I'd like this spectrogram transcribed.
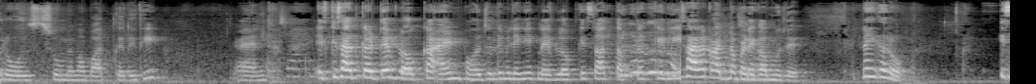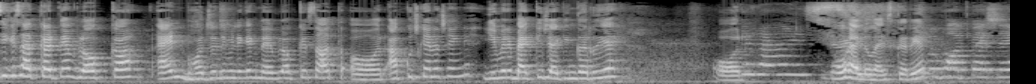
रोज़ जो मैं वहाँ बात कर रही थी। एंड इसके साथ करते हैं ब्लॉग का एंड बहुत जल्दी मिलेंगे एक नए ब्लॉग के साथ. तब तक के लिए सारा काटना पड़ेगा मुझे. नहीं करो. इसी के साथ करते हैं ब्लॉग का एंड बहुत जल्दी मिलेंगे एक नए ब्लॉग के साथ. और आप कुछ कहना चाहेंगे? ये मेरे बैग की चेकिंग कर रही है. और वो हेलो गाइस कर रही है. इसमें बहुत पैसे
